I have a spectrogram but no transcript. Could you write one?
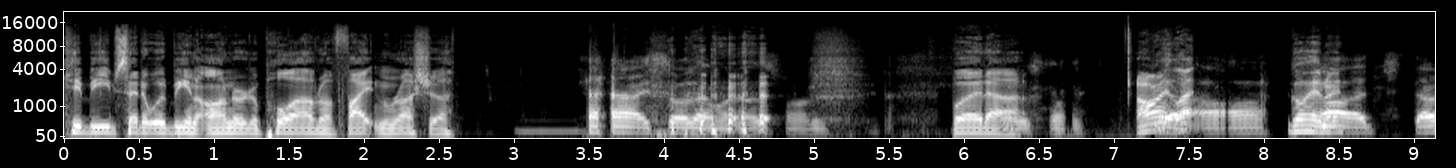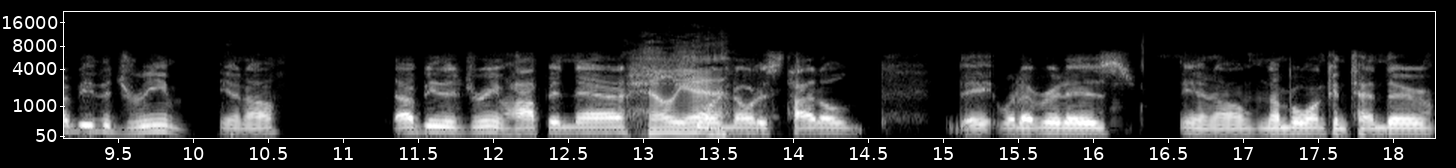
Khabib said it would be an honor to pull out of a fight in Russia. I saw that one. That was funny. But That uh was funny. All right, Yeah, let- uh, go ahead, uh, that would be the dream. You know, that would be the dream. Hop in there. Hell yeah. Short notice title, they, whatever it is. You know, number one contender.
